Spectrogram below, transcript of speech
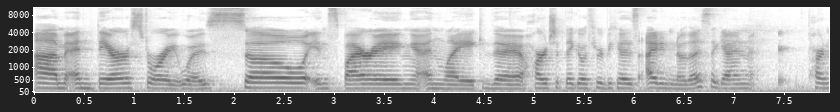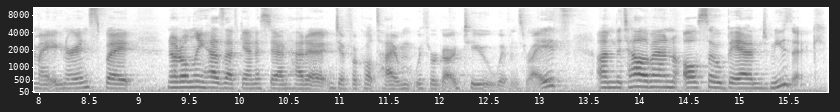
Um, and their story was so inspiring and like the hardship they go through because I didn't know this. Again, pardon my ignorance, but not only has Afghanistan had a difficult time with regard to women's rights, um, the Taliban also banned music.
